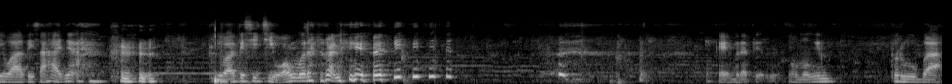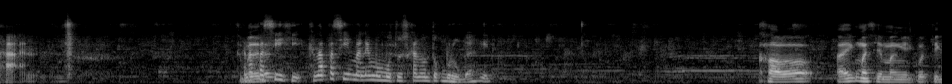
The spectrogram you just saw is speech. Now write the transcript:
iwalti sahanya. Iwalti si Ciwong bener wani oke berarti ngomongin perubahan kenapa sih kenapa sih mana memutuskan untuk berubah gitu? Kalau Aing masih mengikuti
